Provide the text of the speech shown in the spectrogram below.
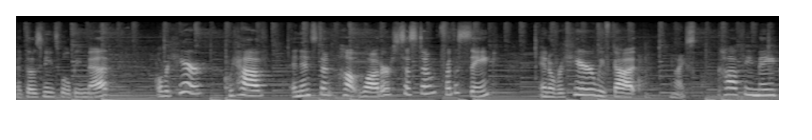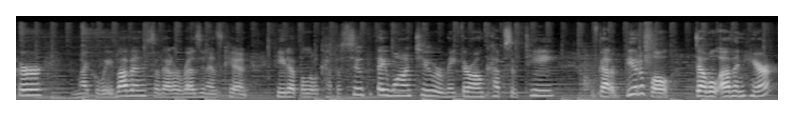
that those needs will be met. Over here, we have an instant hot water system for the sink. And over here, we've got a nice coffee maker, microwave oven so that our residents can heat up a little cup of soup if they want to or make their own cups of tea. We've got a beautiful double oven here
